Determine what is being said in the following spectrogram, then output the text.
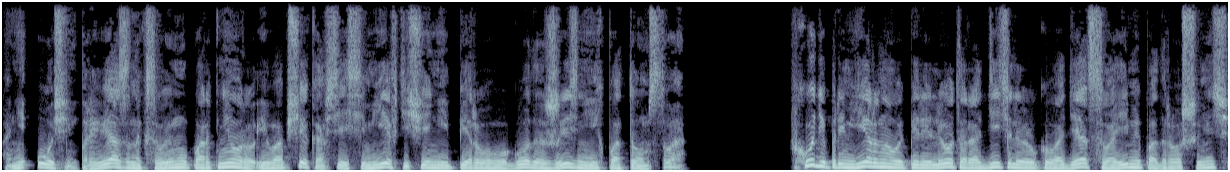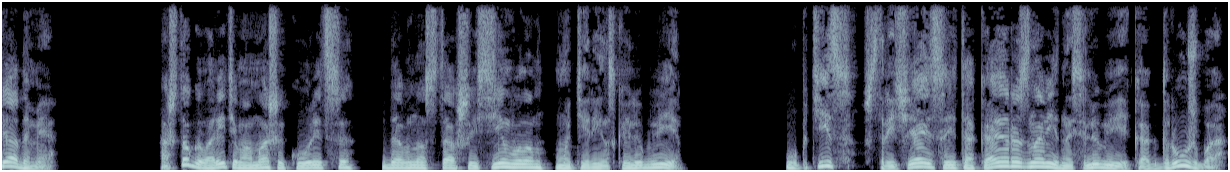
Они очень привязаны к своему партнеру и вообще ко всей семье в течение первого года жизни их потомства. В ходе премьерного перелета родители руководят своими подросшими чадами. А что говорить о мамаше-курице, давно ставшей символом материнской любви? У птиц встречается и такая разновидность любви, как дружба.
